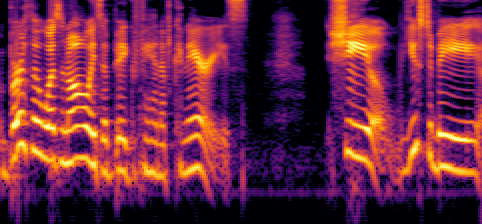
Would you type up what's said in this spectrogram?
bertha wasn't always a big fan of canaries she used to be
